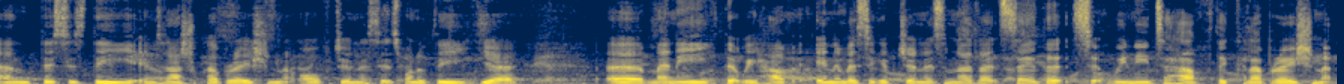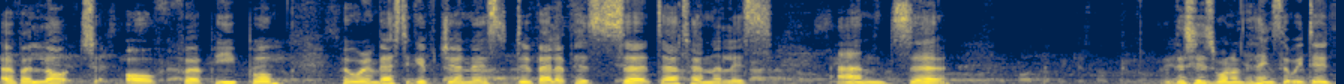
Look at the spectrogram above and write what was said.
and this is the International Collaboration of Journalists. It's one of the uh, uh, many that we have in investigative journalism. I'd like to say that we need to have the collaboration of a lot of uh, people who are investigative journalists, developers, uh, data analysts, and uh, this is one of the things that we did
